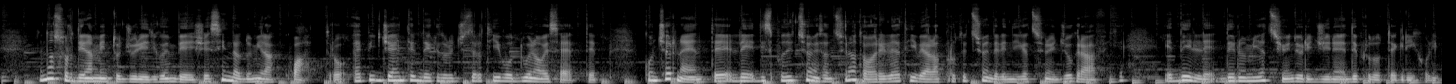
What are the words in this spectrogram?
Nel nostro ordinamento giuridico invece, sin dal 2004, è vigente il decreto legislativo 297, concernente le disposizioni sanzionatorie relative alla protezione delle indicazioni geografiche e delle denominazioni di origine dei prodotti agricoli,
